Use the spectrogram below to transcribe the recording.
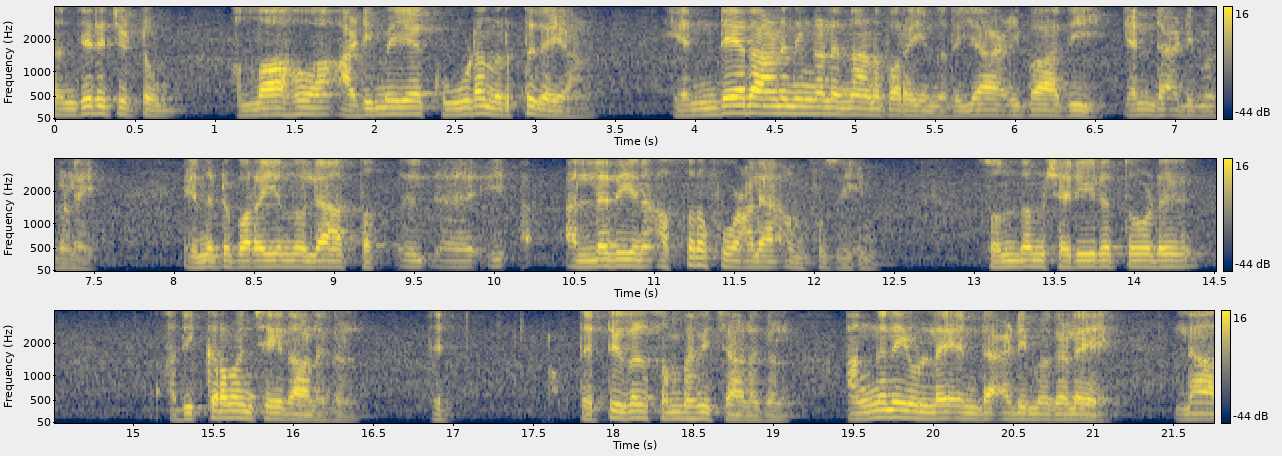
സഞ്ചരിച്ചിട്ടും അള്ളാഹു ആ അടിമയെ കൂടെ നിർത്തുകയാണ്. എന്റേതാണ് നിങ്ങൾ എന്നാണ് പറയുന്നത്? യാ ഇബാദി എന്റെ അടിമകളെ. എന്നിട്ട് പറയുന്നു ലാ അല്ലദീന അസ്രഫു അല അംഫുസിഹിം സ്വന്തം ശരീരത്തോട് അതിക്രമം ചെയ്ത ആളുകൾ തെറ്റുകൾ സംഭവിച്ച ആളുകൾ അങ്ങനെയുള്ള എന്റെ അടിമകളെ ലാ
